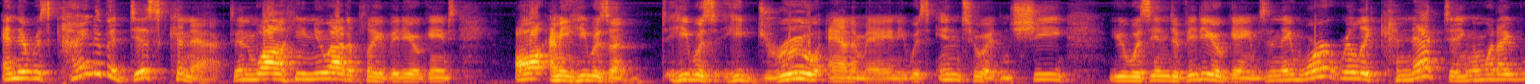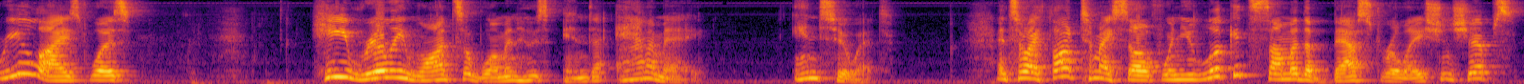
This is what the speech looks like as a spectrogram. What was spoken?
And there was kind of a disconnect. And while he knew how to play video games, all I mean he was a he was he drew anime and he was into it and she was into video games and they weren't really connecting. And what I realized was he really wants a woman who's into anime, into it. And so I thought to myself, when you look at some of the best relationships,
